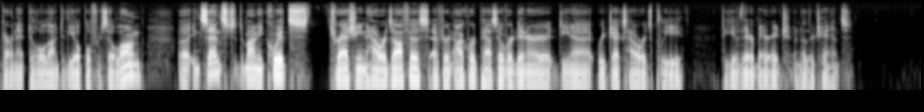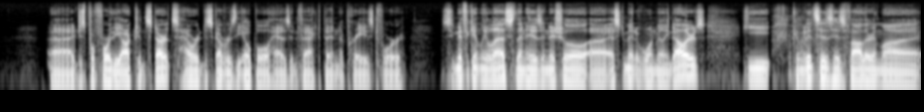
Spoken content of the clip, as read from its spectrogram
Garnett to hold on to the opal for so long. Uh, incensed, Damani quits, trashing Howard's office. After an awkward Passover dinner, Dina rejects Howard's plea to give their marriage another chance. Uh, just before the auction starts, Howard discovers the opal has in fact been appraised for significantly less than his initial uh, estimate of $1 million. He convinces his father-in-law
